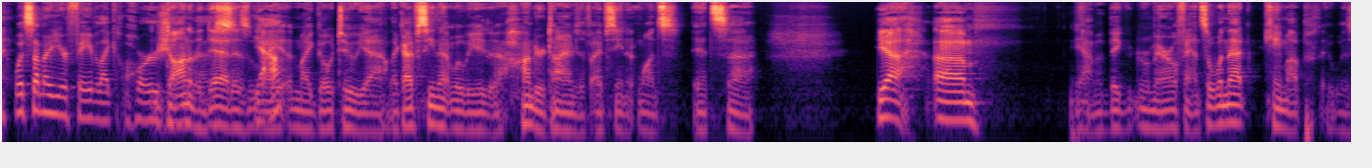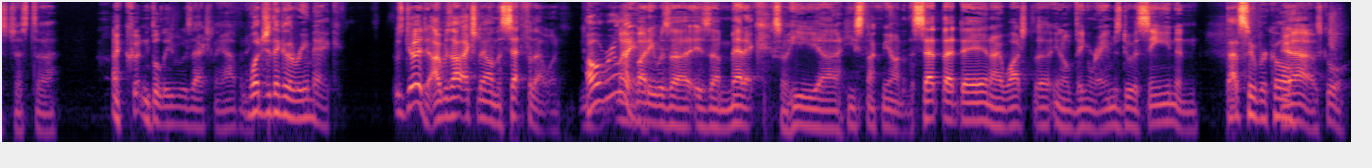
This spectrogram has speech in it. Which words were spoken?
what's some of your favorite like horror. Dawn of the? Dead is yeah. my, my go-to. Yeah, like I've seen that movie a hundred times. If I've seen it once, it's uh, yeah, um, yeah. I'm a big Romero fan. So when that came up, it was just uh, I couldn't believe it was actually happening. What did you think of the remake? Was good. I was actually on the set for that one. Oh, really? My buddy was a is a medic, so he uh, he snuck me onto the set that day, and I watched the you know Ving Rhames do a scene, and That's super cool. yeah, it was cool.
